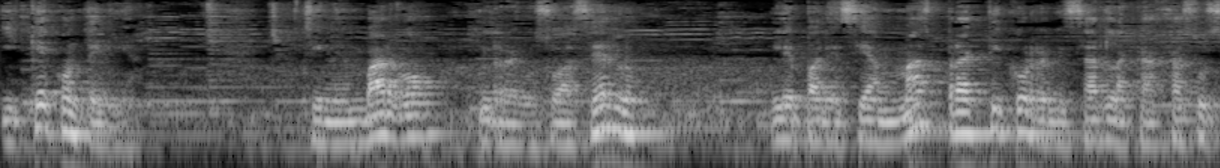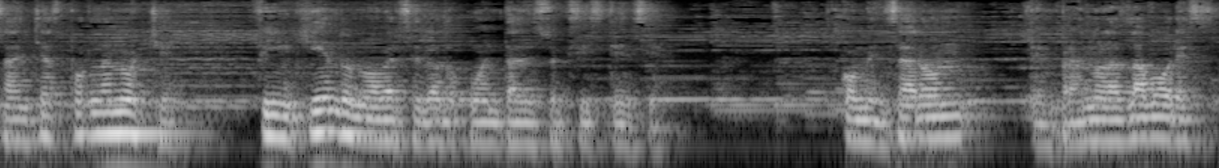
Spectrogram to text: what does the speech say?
y qué contenía. Sin embargo, rehusó hacerlo. Le parecía más práctico revisar la caja a sus anchas por la noche, fingiendo no haberse dado cuenta de su existencia. Comenzaron temprano las labores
